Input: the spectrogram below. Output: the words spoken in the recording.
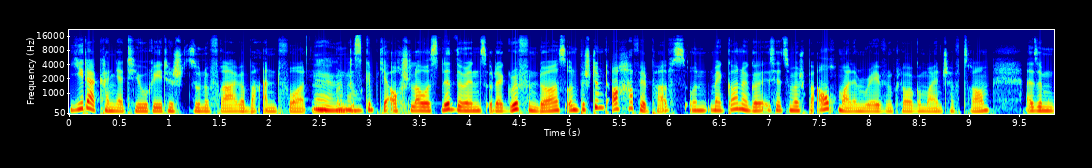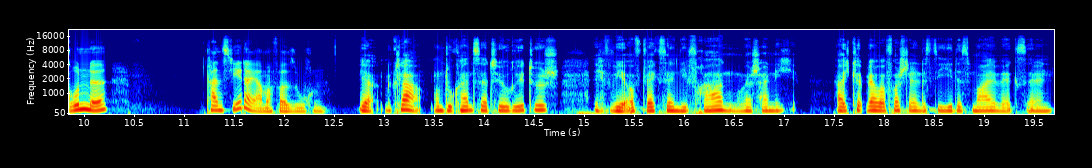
Jeder kann ja theoretisch so eine Frage beantworten. Ja, Und genau. es gibt ja auch schlaue Slytherins oder Gryffindors und bestimmt auch Hufflepuffs. Und McGonagall ist ja zum Beispiel auch mal im Ravenclaw-Gemeinschaftsraum. Also im Grunde kann es jeder ja mal versuchen. ja, klar. Und du kannst ja theoretisch, ich, wie oft wechseln die Fragen? Wahrscheinlich Aber ich könnte mir aber vorstellen, dass die jedes Mal wechseln.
